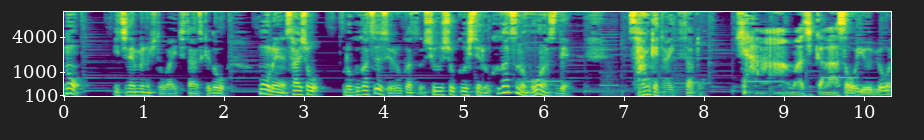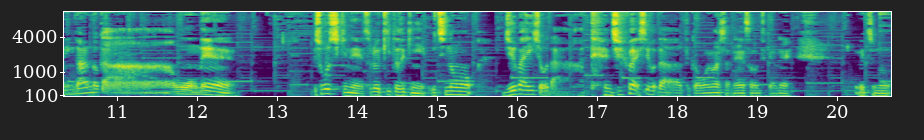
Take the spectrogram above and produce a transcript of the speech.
の1年目の人が言ってたんですけど、もうね、最初、6月ですよ、6月。就職して6月のボーナスで3桁言ってたと。いやー、マジか、そういう病院があるのか。もうね、正直ね、それを聞いた時に、うちの10倍以上だって 10倍以上だとか思いましたね、その時はね。うちの、いや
